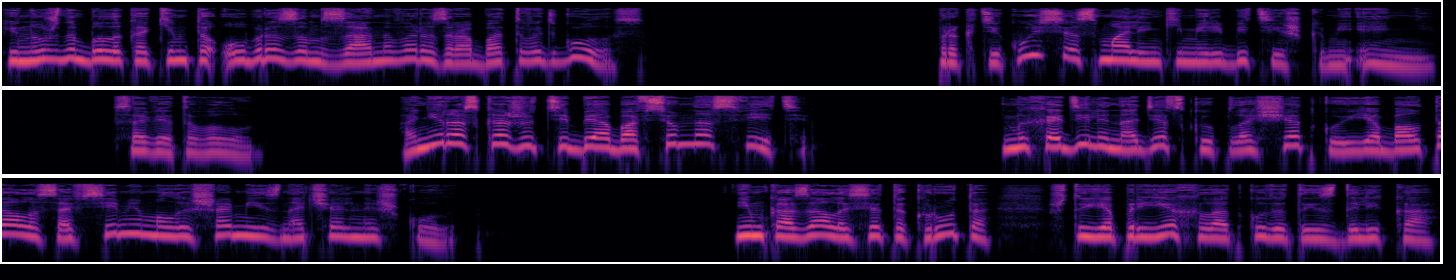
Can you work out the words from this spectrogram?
и нужно было каким-то образом заново разрабатывать голос. «Практикуйся с маленькими ребятишками, Энни», — советовал он. «Они расскажут тебе обо всем на свете». Мы ходили на детскую площадку, и я болтала со всеми малышами из начальной школы. Им казалось это круто, что я приехала откуда-то издалека,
